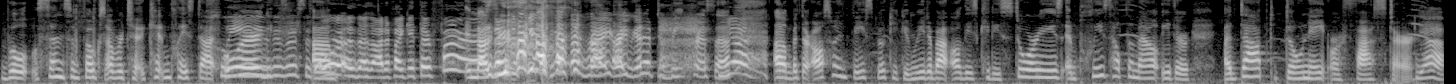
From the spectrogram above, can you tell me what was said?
we'll send some folks over to kittenplace.org. Please, these are so, Um, or thought if I get there first. and not if you, right, right. You're gonna have to beat Krista. Yeah. Um, but they're also on Facebook. You can read about all these kitty stories, and please help them out. Either adopt, donate, or foster. Yeah,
